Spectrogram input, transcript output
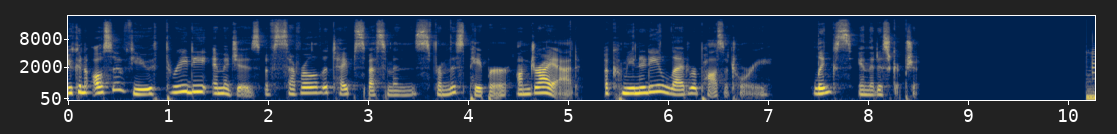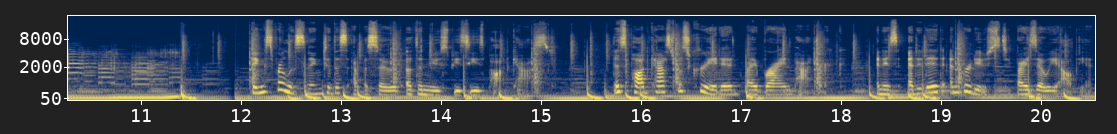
You can also view 3D images of several of the type specimens from this paper on Dryad, a community led repository. Links in the description. Thanks for listening to this episode of the New Species Podcast. This podcast was created by Brian Patrick and is edited and produced by Zoe Albion.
